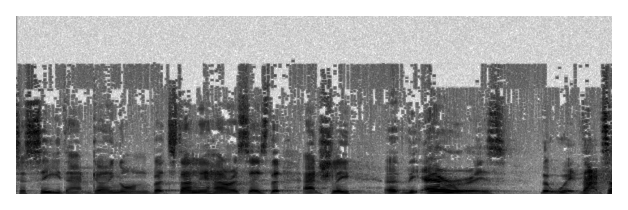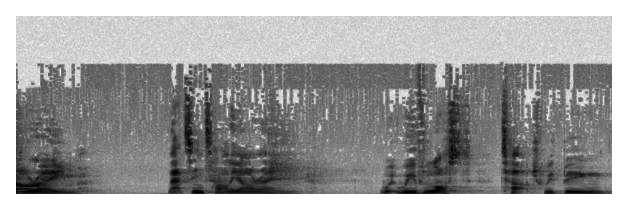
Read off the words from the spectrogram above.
to see that going on. But Stanley Hauerwas says that actually uh, the error is that that's our aim. That's entirely our aim. We, we've lost touch with being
